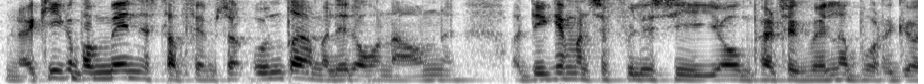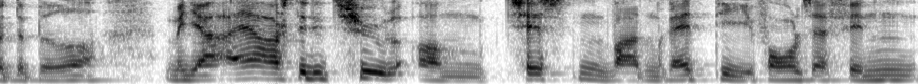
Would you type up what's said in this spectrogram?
Men når jeg kigger på mændenes top 5, så undrer jeg mig lidt over navnene. Og det kan man selvfølgelig sige, jo, Patrick Vellner burde have gjort det bedre. Men jeg er også lidt i tvivl om testen var den rigtige i forhold til at finde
